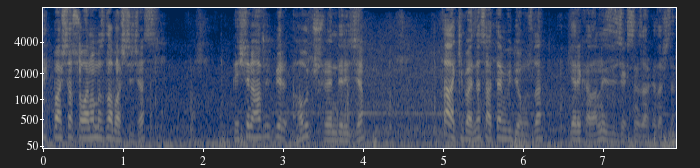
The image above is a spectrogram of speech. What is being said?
ilk başta soğanımızla başlayacağız. Peşine hafif bir havuç rendeleyeceğim. Takiben de zaten videomuzda geri kalanını izleyeceksiniz arkadaşlar.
